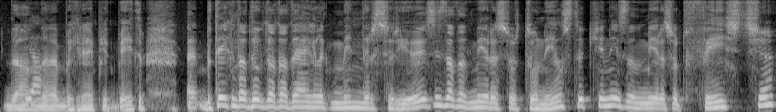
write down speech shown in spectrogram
dan uh, begrijp je het beter. Uh, betekent dat ook dat dat eigenlijk minder serieus is? Dat het meer een soort toneelstukje is? Dat het meer een soort feestje?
